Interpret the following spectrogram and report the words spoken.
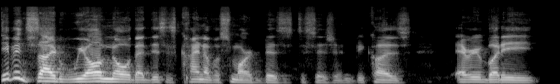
Deep inside, we all know that this is kind of a smart business decision because everybody,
